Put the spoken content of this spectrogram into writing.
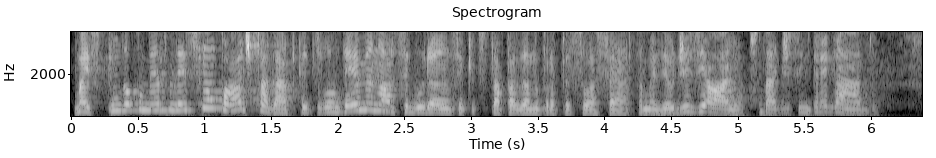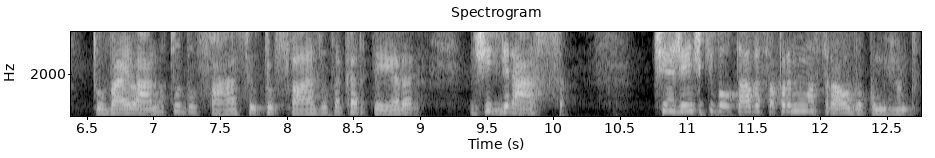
Mas com um documento desse tu não pode pagar, porque tu não tem a menor segurança que tu tá pagando para pessoa certa. Mas eu dizia, olha, tu tá desempregado. Tu vai lá no Tudo Fácil, tu faz a tua carteira de graça. Tinha gente que voltava só para me mostrar o documento,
